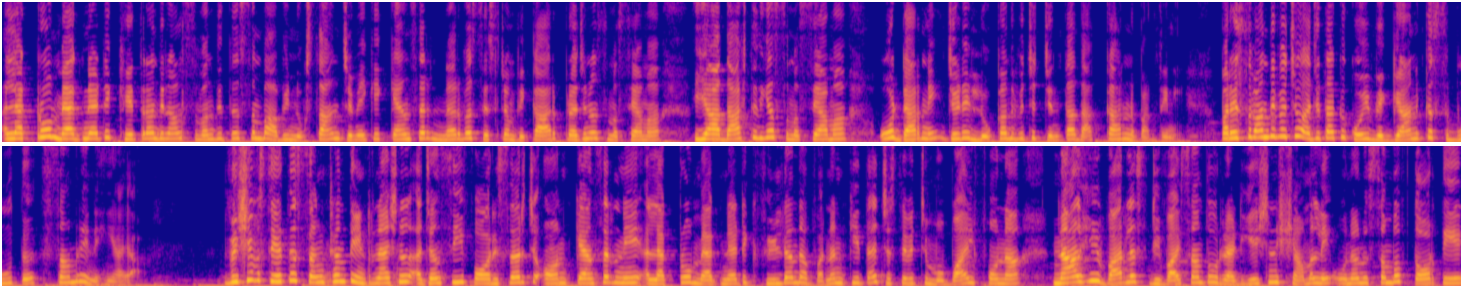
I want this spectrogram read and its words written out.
ਇਲੈਕਟ੍ਰੋਮੈਗਨੈਟਿਕ ਖੇਤਰਾਂ ਦੇ ਨਾਲ ਸੰਬੰਧਿਤ ਸੰਭਾਵੀ ਨੁਕਸਾਨ ਜਿਵੇਂ ਕਿ ਕੈਂਸਰ, ਨਰਵਸ ਸਿਸਟਮ ਵਿਕਾਰ, ਪ੍ਰਜਨਨ ਸਮੱਸਿਆਵਾਂ, ਯਾਦਾਸ਼ਤ ਦੀਆਂ ਸਮੱਸਿਆਵਾਂ, ਉਹ ਡਰ ਨੇ ਜਿਹੜੇ ਲੋਕਾਂ ਦੇ ਵਿੱਚ ਚਿੰਤਾ ਦਾ ਕਾਰਨ ਬਣਦੇ ਨੇ। ਪਰ ਇਸ ਸੰਬੰਧ ਵਿੱਚ ਅਜੇ ਤੱਕ ਕੋਈ ਵਿਗਿਆਨਕ ਸਬੂਤ ਸਾਹਮਣੇ ਨਹੀਂ ਆਇਆ। ਵਿਸ਼ਵ ਸਿਹਤ ਸੰਗਠਨ ਤੇ international agency for research on cancer ਨੇ ਇਲੈਕਟ੍ਰੋਮੈਗਨੈਟਿਕ ਫੀਲਡਾਂ ਦਾ ਵਰਣਨ ਕੀਤਾ ਜਿਸ ਦੇ ਵਿੱਚ ਮੋਬਾਈਲ ਫੋਨਾਂ ਨਾਲ ਹੀ ਵਾਇਰਲੈਸ ਡਿਵਾਈਸਾਂ ਤੋਂ ਰੇਡੀਏਸ਼ਨ ਸ਼ਾਮਲ ਨੇ। ਉਹਨਾਂ ਨੂੰ ਸੰਭਵ ਤੌਰ ਤੇ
